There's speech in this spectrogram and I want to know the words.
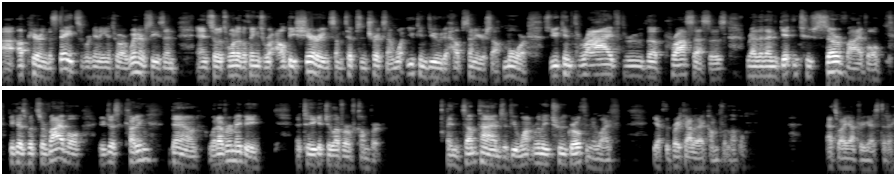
uh, up here in the States. We're getting into our winter season. And so it's one of the things where I'll be sharing some tips and tricks on what you can do to help center yourself more so you can thrive through the processes rather than get into survival. Because with survival, you're just cutting down whatever it may be until you get your level of comfort. And sometimes, if you want really true growth in your life, you have to break out of that comfort level. That's what I got for you guys today.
